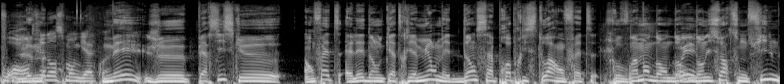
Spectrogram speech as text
pour Le rentrer ma- dans ce manga quoi. Mais je persiste que. En fait, elle est dans le quatrième mur, mais dans sa propre histoire, en fait. Je trouve vraiment dans, dans, Oui. dans l'histoire de son film,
